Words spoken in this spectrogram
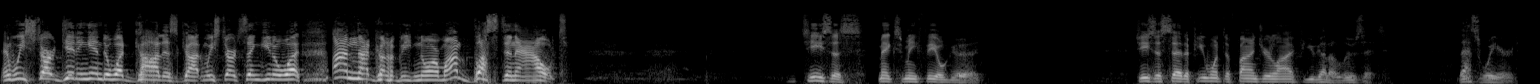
And we start getting into what God has got, and we start saying, you know what? I'm not going to be normal. I'm busting out. Jesus makes me feel good. Jesus said, if you want to find your life, you got to lose it. That's weird.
